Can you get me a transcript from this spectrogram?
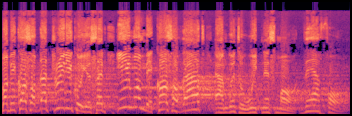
but because of that ridicule, you said, even because of that, I'm going to witness more. Therefore,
